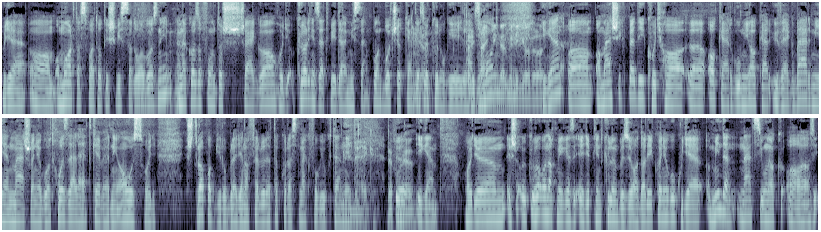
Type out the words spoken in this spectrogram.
ugye a, a martaszfaltot is visszadolgozni. Uh-huh. Ennek az a fontossága, hogy a környezetvédelmi szempontból csökkenti az ökológiai lábnyomot. Igen, a, a másik pedig, hogyha akár gumi, akár üveg, bármilyen más anyagot hozzá lehet keverni ahhoz, hogy strapabíróbb legyen a felület, akkor azt meg fogjuk tenni. Üveg, de Ö, Igen. Hogy, és vannak még ez egyébként különböző adalékanyagok. Ugye minden nációnak az,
